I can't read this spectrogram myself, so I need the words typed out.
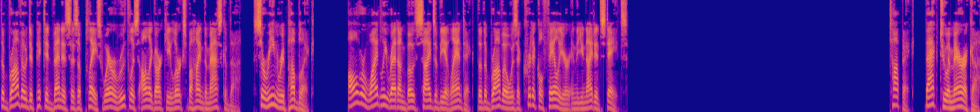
The Bravo depicted Venice as a place where a ruthless oligarchy lurks behind the mask of the «serene republic». All were widely read on both sides of the Atlantic, though the Bravo was a critical failure in the United States. Back to America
